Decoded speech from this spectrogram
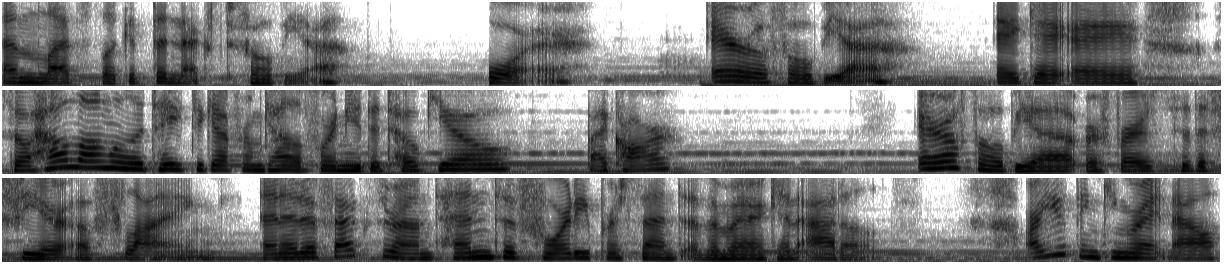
and let's look at the next phobia. 4. Aerophobia aka, so how long will it take to get from California to Tokyo by car? Aerophobia refers to the fear of flying, and it affects around 10 to 40% of American adults. Are you thinking right now,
